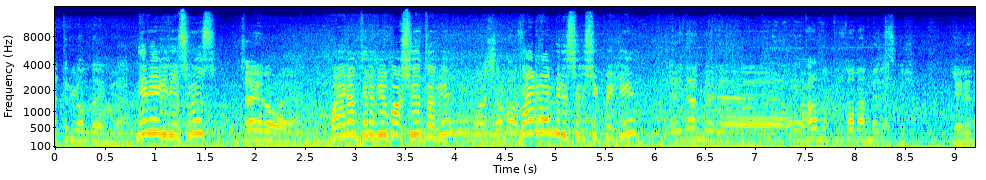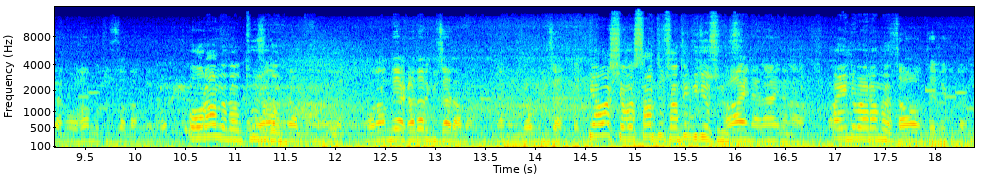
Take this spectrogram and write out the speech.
saattir yoldayım ya. Nereye gidiyorsunuz? Çayırova'ya. Bayram trafiği başladı tabii. Başlamaz. Nereden beri sıkışık peki? Şeyden beri, Orhanlı Tuzla'dan beri sıkışık. Geriden Orhanlı Tuzla'dan beri. Orhanlı'dan, Tuzla'dan. Orhanlı'dan, evet. Orhanlı'ya kadar güzel ama. Yani yol güzel. Yavaş yavaş santim santim gidiyorsunuz. Aynen aynen abi. Hayırlı bayramlar. Sağ olun teşekkürler.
